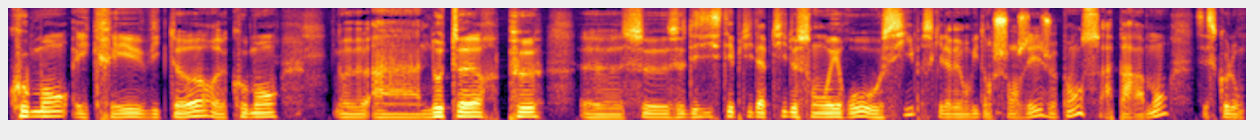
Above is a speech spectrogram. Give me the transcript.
comment est créé Victor, euh, comment un auteur peut se, désister petit à petit de son héros aussi, parce qu'il avait envie d'en changer, je pense, apparemment. C'est ce que l'on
